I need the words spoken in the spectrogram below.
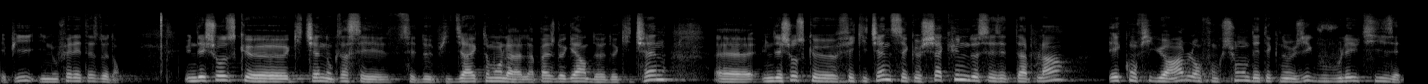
Et puis, il nous fait les tests dedans. Une des choses que Kitchen, donc ça c'est depuis directement la, page de garde de, Kitchen, euh, une des choses que fait Kitchen, c'est que chacune de ces étapes-là est configurable en fonction des technologies que vous voulez utiliser.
